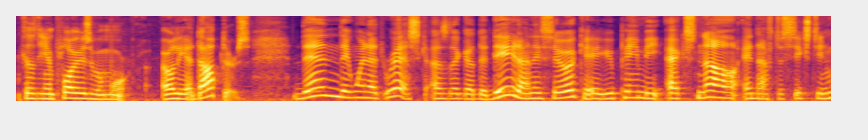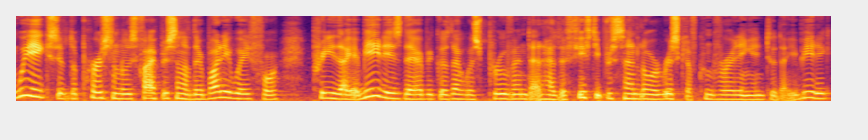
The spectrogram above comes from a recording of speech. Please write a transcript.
because the employers were more early adopters. Then they went at risk as they got the data and they say, okay, you pay me X now, and after 16 weeks, if the person loses 5% of their body weight for pre-diabetes there, because that was proven that has a 50% lower risk of converting into diabetic,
